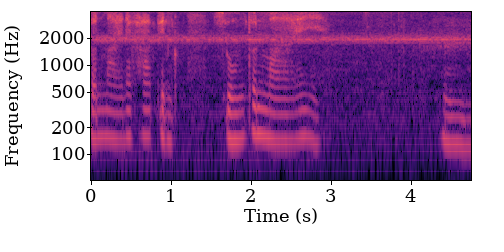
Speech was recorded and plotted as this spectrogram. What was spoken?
ต้นไม้นะคะ เป็นซุ้มต้นไม้ม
